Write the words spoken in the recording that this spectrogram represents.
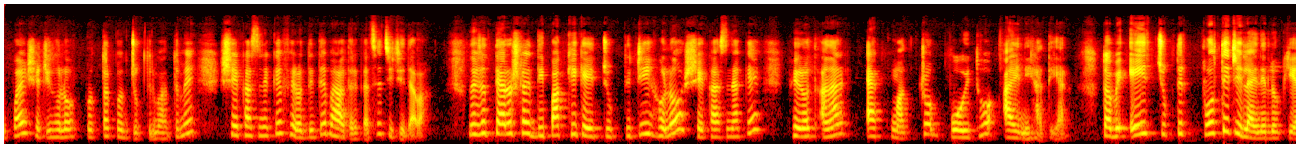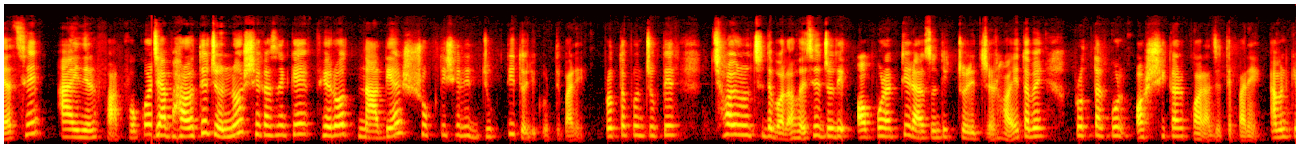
উপায়, সেটি হলো প্রত্যর্পণ চুক্তির মাধ্যমে শেখ হাসিনাকে ফেরত দিতে ভারতের কাছে চিঠি দেওয়া। দুই হাজার সালের দ্বিপাক্ষিক এই চুক্তিটি হলো শেখ হাসিনাকে ফেরত আনার একমাত্র বৈধ আইনি হাতিয়ার। তবে এই চুক্তির প্রতিটি লাইনে লুকিয়ে আছে আইনের ফাঁকফোকর যা ভারতের জন্য শেখ হাসিনাকে ফেরত না দেওয়ার শক্তিশালী যুক্তি তৈরি করতে পারে। প্রত্যর্পণ চুক্তির ছয় অনুচ্ছেদে বলা হয়েছে, যদি অপরাধটি রাজনৈতিক চরিত্রের হয়, তবে প্রত্যর্পণ অস্বীকার করা যেতে পারে। এমনকি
